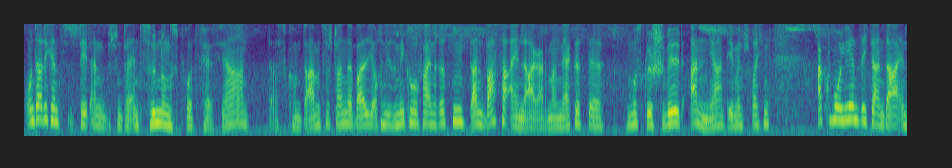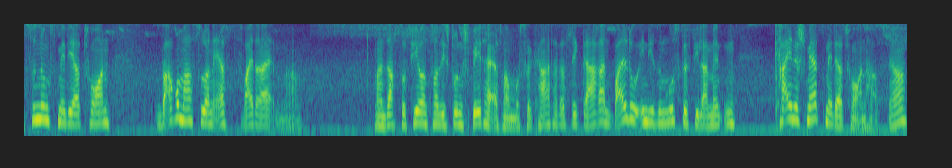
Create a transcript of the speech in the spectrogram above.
und dadurch entsteht ein bestimmter Entzündungsprozess. Ja. Das kommt damit zustande, weil sich auch in diesen mikrofeinen Rissen dann Wasser einlagert. Man merkt es, der Muskel schwillt an. Ja. Dementsprechend akkumulieren sich dann da Entzündungsmediatoren. Warum hast du dann erst zwei, drei, na, man sagt so 24 Stunden später erstmal Muskelkater? Das liegt daran, weil du in diesen Muskelfilamenten keine Schmerzmediatoren hast. Ja?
